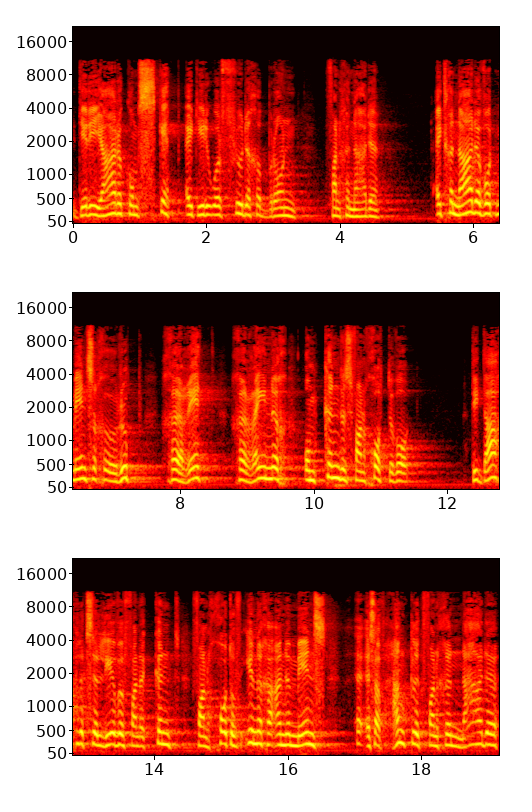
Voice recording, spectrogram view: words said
deur die jare kom skep uit hierdie oorvloedige bron van genade. Uit genade word mense geroep, gered, gereinig om kinders van God te word. Die daaglikse lewe van 'n kind van God of enige ander mens is afhanklik van genade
